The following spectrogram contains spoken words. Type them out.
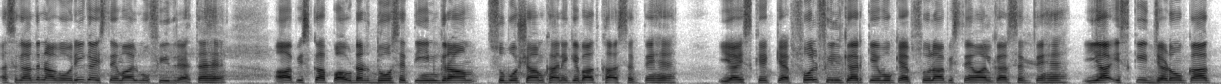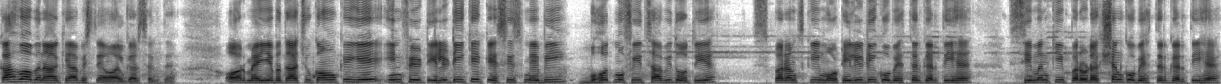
असगंध नागौरी का इस्तेमाल मुफीद रहता है। आप इसका पाउडर दो से तीन ग्राम सुबह शाम खाने के बाद खा सकते हैं या इसके कैप्सूल फिल करके वो कैप्सूल आप इस्तेमाल कर सकते हैं या इसकी जड़ों का कहवा बना के आप इस्तेमाल कर सकते हैं। और मैं ये बता चुका हूँ कि ये इनफर्टिलिटी के केसेस में भी बहुत मुफीद साबित होती है। स्पर्म्स की मोटिलिटी को बेहतर करती है। सीमन की प्रोडक्शन को बेहतर करती है।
